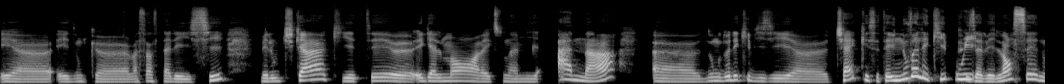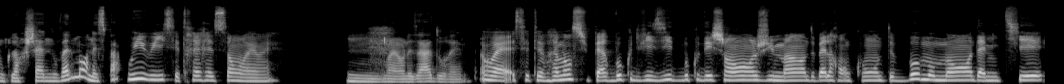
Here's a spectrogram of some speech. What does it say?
Et, euh, et donc, elle va s'installer ici. Mais Luchka, qui était euh, avec son amie Anna, euh, donc de l'équipe d'Easy euh, Check, et c'était une nouvelle équipe. Oui. Ils avaient lancé donc leur chaîne nouvellement, n'est-ce pas? Oui, oui, c'est très récent, ouais, ouais. Mmh, ouais, on les a adorés. Ouais, c'était vraiment super. Beaucoup de visites, beaucoup d'échanges humains, de belles rencontres, de beaux moments d'amitié.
